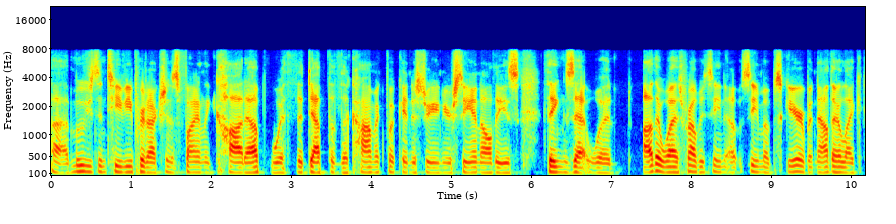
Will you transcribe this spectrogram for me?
uh, movies and TV productions finally caught up with the depth of the comic book industry, and you're seeing all these things that would otherwise probably seem uh, seem obscure, but now they're like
